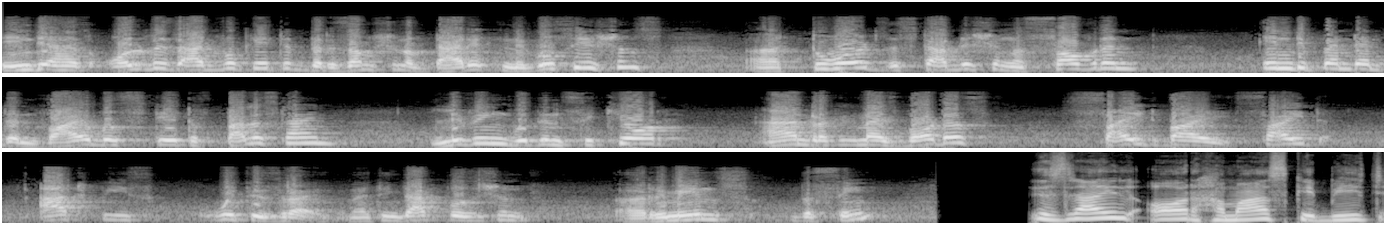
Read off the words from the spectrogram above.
India has always advocated the resumption of direct negotiations uh, towards establishing a sovereign, independent and viable state of Palestine, living within secure and recognized borders, side by side, at peace with Israel. And I think that position uh, remains the same. Israel और हमास के बीच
